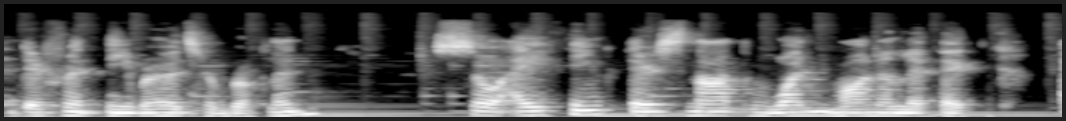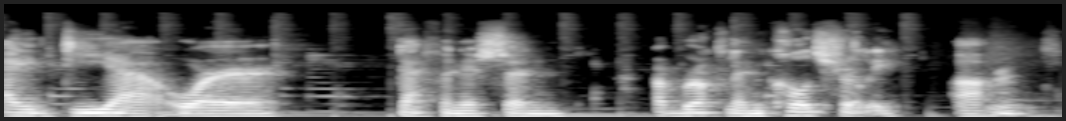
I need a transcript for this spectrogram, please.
in different neighborhoods of Brooklyn. So I think there's not one monolithic idea or definition of Brooklyn culturally um, right.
